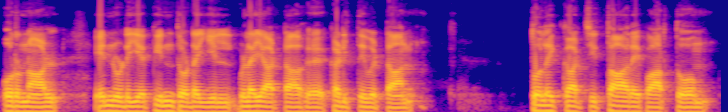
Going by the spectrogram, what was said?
ஒரு நாள் என்னுடைய பின்தொடையில் விளையாட்டாக கடித்து விட்டான் தொலைக்காட்சி தாரை பார்த்தோம்.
